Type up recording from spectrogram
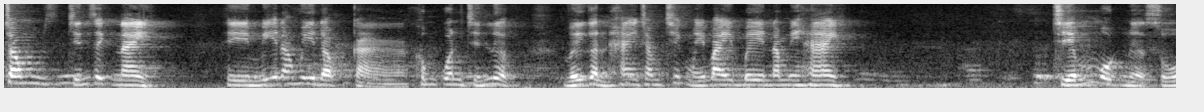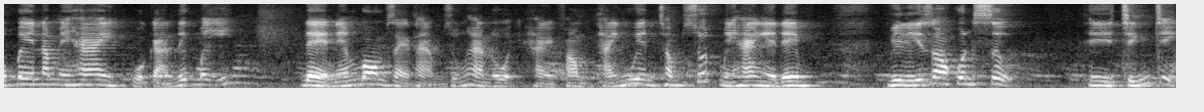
Trong chiến dịch này thì Mỹ đã huy động cả không quân chiến lược với gần 200 chiếc máy bay B-52 chiếm một nửa số B-52 của cả nước Mỹ để ném bom giải thảm xuống Hà Nội, Hải Phòng, Thái Nguyên trong suốt 12 ngày đêm. Vì lý do quân sự thì chính trị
